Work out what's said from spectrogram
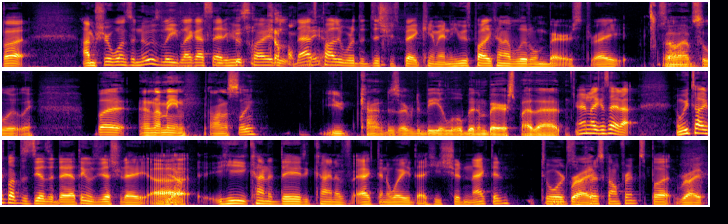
but I'm sure once the news leaked, like I said, he was probably oh, that's man. probably where the disrespect came in. He was probably kind of a little embarrassed, right? oh, absolutely. But, and I mean, honestly, you kind of deserve to be a little bit embarrassed by that. And like I said, I, and we talked about this the other day. I think it was yesterday. Uh, He kind of did kind of act in a way that he shouldn't acted towards Right. the press conference, but Right.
